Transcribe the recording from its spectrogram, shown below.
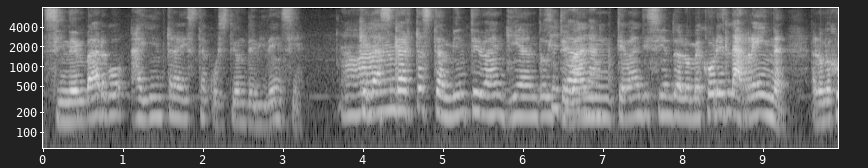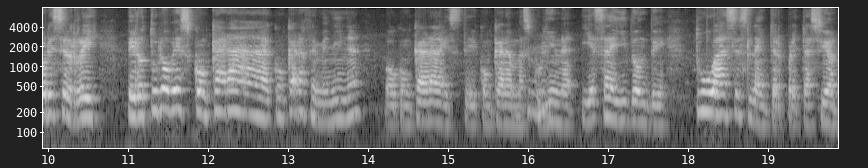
Sin embargo, ahí entra esta cuestión de evidencia que las Ah, cartas también te van guiando y te, te van, hablan. te van diciendo, a lo mejor es la reina, a lo mejor es el rey, pero tú lo ves con cara, con cara femenina o con cara, este, con cara masculina, y es ahí donde tú haces la interpretación.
